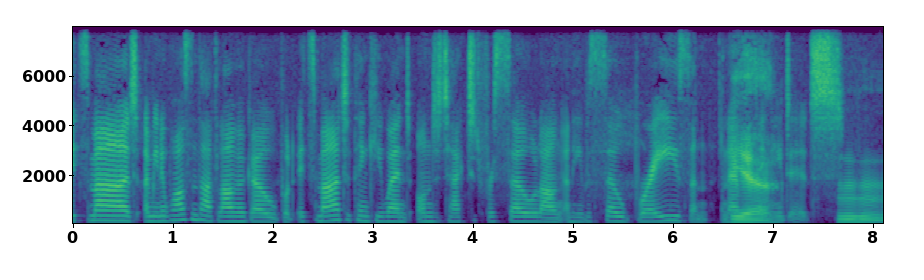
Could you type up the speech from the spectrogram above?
it's mad. I mean, it wasn't that long ago, but it's mad to think he went undetected for so long, and he was so brazen in everything Yeah. he did. hmm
